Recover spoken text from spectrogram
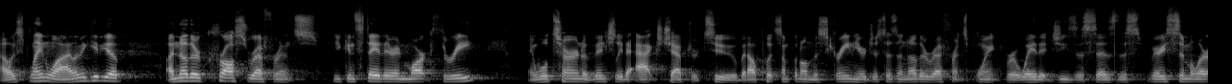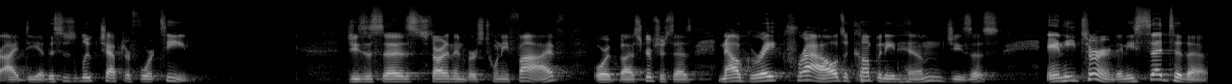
I'll explain why. Let me give you another cross reference. You can stay there in Mark 3. And we'll turn eventually to Acts chapter 2, but I'll put something on the screen here just as another reference point for a way that Jesus says this very similar idea. This is Luke chapter 14. Jesus says, starting in verse 25, or uh, scripture says, Now great crowds accompanied him, Jesus, and he turned and he said to them,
